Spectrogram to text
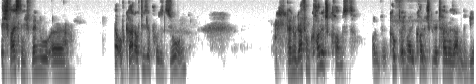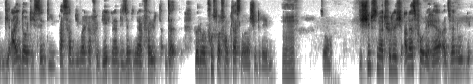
ich weiß nicht, wenn du äh, ja, gerade auf dieser Position, wenn du da vom College kommst und guckt euch mal die College-Spiele teilweise an, wie, wie eindeutig sind die? Was haben die manchmal für Gegner? Die sind in der völlig, da würde man im Fußball vom Klassenunterschied reden. Mhm. So. Die schiebst du natürlich anders vor dir her, als wenn du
